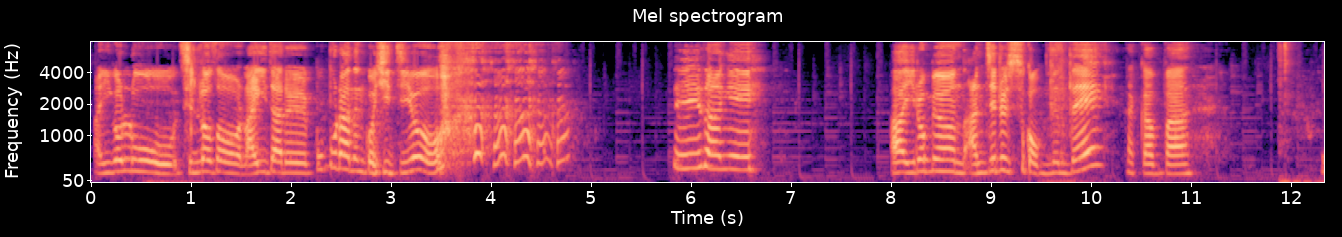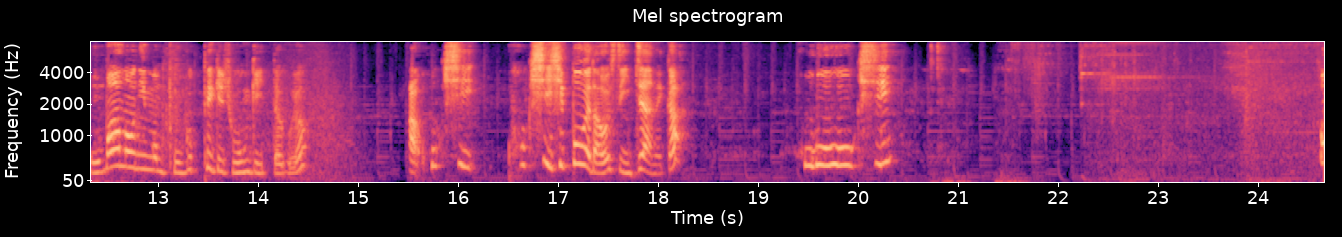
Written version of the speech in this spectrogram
아, 이걸로 질러서 라이자를 뽑으라는 것이지요? 세상에. 아, 이러면 안 지를 수가 없는데? 잠깐만. 5만원이면 보급팩이 좋은 게 있다고요? 아 혹시 혹시 10보에 나올 수 있지 않을까? 혹시? 어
